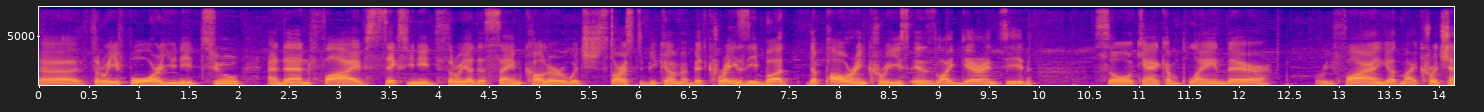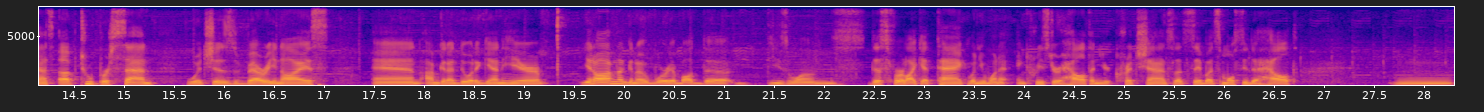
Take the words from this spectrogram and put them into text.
uh, three, four, you need two, and then five, six, you need three of the same color, which starts to become a bit crazy, but the power increase is like guaranteed, so can't complain there. Refine, got my crit chance up 2%, which is very nice, and I'm gonna do it again here. You know, I'm not gonna worry about the these ones. This for like a tank when you want to increase your health and your crit chance, let's say, but it's mostly the health. Mm,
